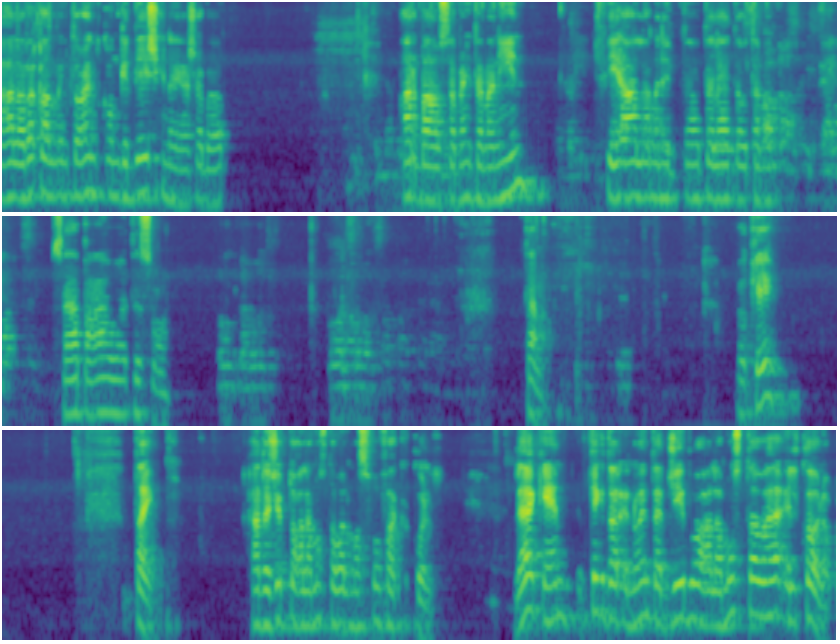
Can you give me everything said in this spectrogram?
اعلى رقم أنتوا عندكم قديش هنا يا شباب؟ 74 80 في أعلى من 83 97 تمام. أوكي؟ طيب. هذا جبته على مستوى المصفوفة ككل. لكن بتقدر إنه أنت تجيبه على مستوى الكولوم.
